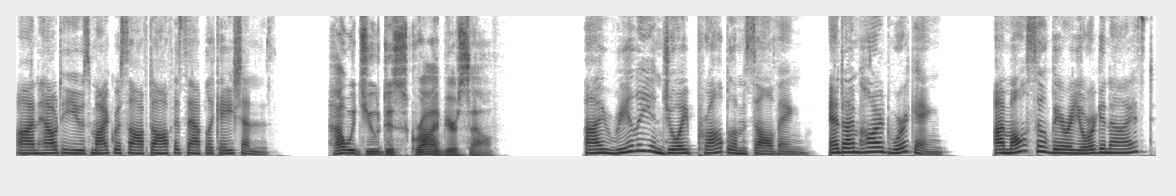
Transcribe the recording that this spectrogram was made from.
on how to use Microsoft Office applications. How would you describe yourself? I really enjoy problem solving, and I'm hardworking. I'm also very organized,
